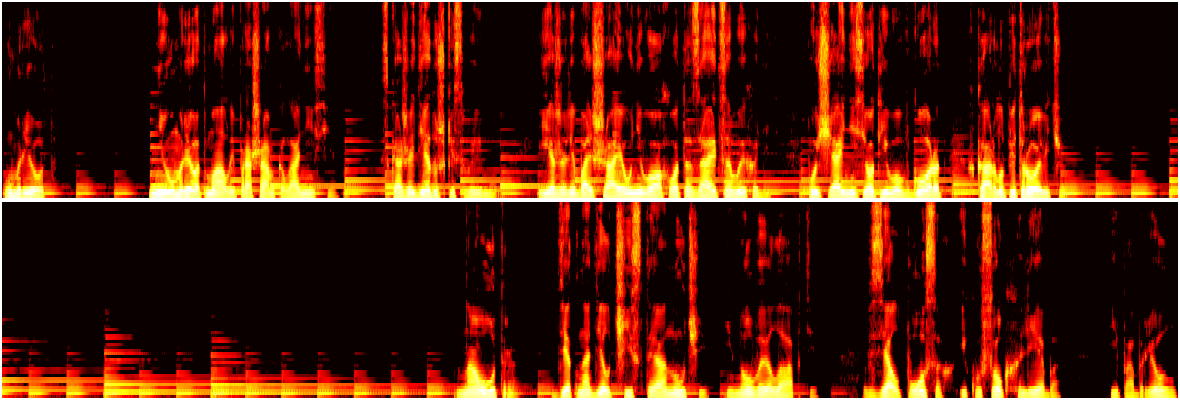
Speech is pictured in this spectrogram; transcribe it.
умрет». «Не умрет малый», — прошамкала Анисья. «Скажи дедушке своему, ежели большая у него охота зайца выходить, пущай несет его в город к Карлу Петровичу». На утро дед надел чистые анучи и новые лапти, взял посох и кусок хлеба и побрел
